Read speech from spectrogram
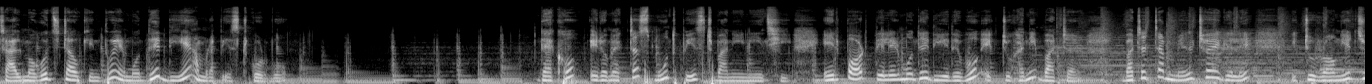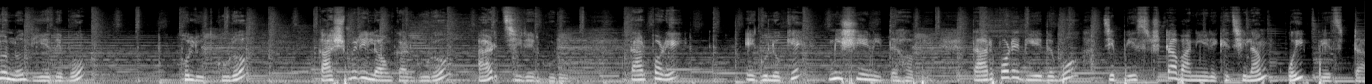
চালমগজটাও কিন্তু এর মধ্যে দিয়ে আমরা পেস্ট করব। দেখো, এরম একটা স্মুথ পেস্ট বানিয়ে নিয়েছি। এরপর তেলের মধ্যে দিয়ে দেব একটুখানি বাটার। বাটারটা মেল্ট হয়ে গেলে একটু রঙের জন্য দিয়ে দেব হলুদ গুঁড়ো কাশ্মীরি লঙ্কার গুঁড়ো আর জিরের গুঁড়ো। তারপরে এগুলোকে মিশিয়ে নিতে হবে। তারপরে দিয়ে দেব যে পেস্টটা বানিয়ে রেখেছিলাম, ওই পেস্টটা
